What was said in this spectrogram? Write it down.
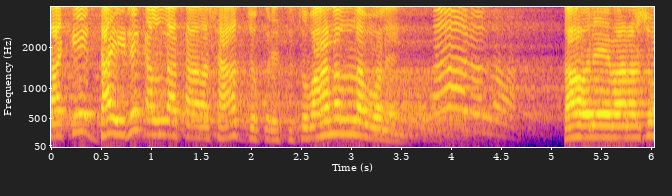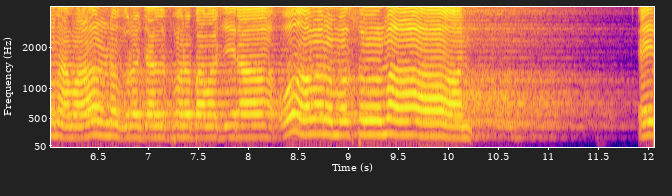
তাকে ডাইরেক্ট আল্লাহ তারা সাহায্য করেছে। সুবাহান আল্লাহ বলেন তাহলে এবার আসুন আমার নগর জালফর বাবাজিরা ও আমার মুসলমান। এই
